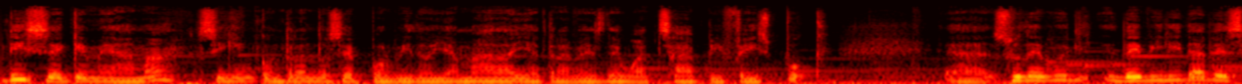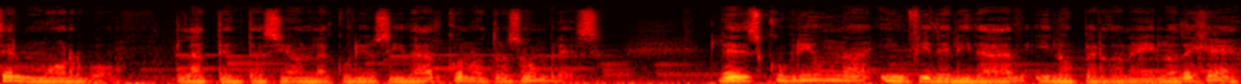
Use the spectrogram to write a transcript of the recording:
dice que me ama, sigue encontrándose por videollamada y a través de WhatsApp y Facebook. Eh, su debilidad es el morbo, la tentación, la curiosidad con otros hombres. Le descubrí una infidelidad y lo perdoné y lo dejé.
